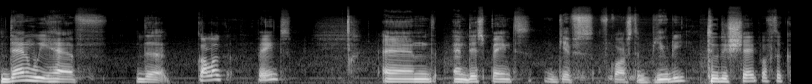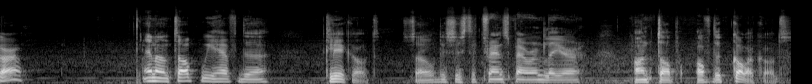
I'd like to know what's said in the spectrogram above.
Then we have the color paint and and this paint gives of course the beauty to the shape of the car And on top we have the clear coat. So this is the transparent layer on top of the color coat.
